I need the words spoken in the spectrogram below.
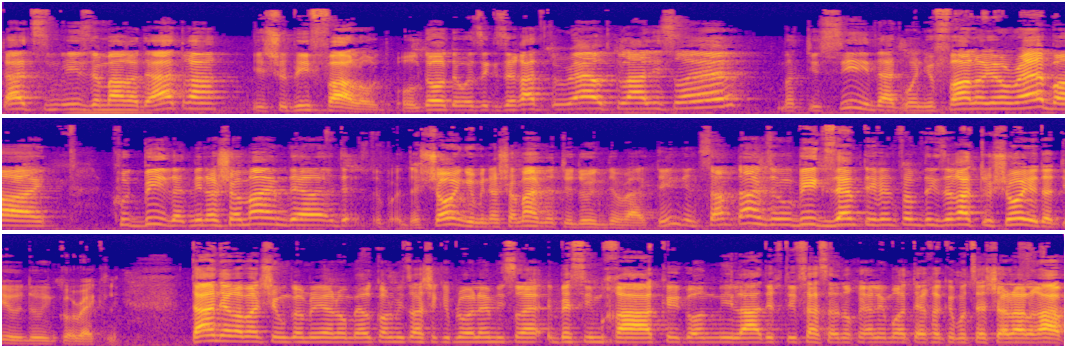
That means the Maradeatra, it should be followed. Although there was a Gzerat throughout Klal Israel, but you see that when you follow your rabbi, could be that Min Hashamayim, they're, they're showing you Min Hashamayim that you're doing the right thing, and sometimes it will be exempt even from the Gzerat to show you that you're doing correctly. תניא רבן שמעון גמליאל אומר כל מצווה שקיבלו עליהם בשמחה כגון מילה דכתיב שש אנוכי על אמרתך כמוצא שלל רב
